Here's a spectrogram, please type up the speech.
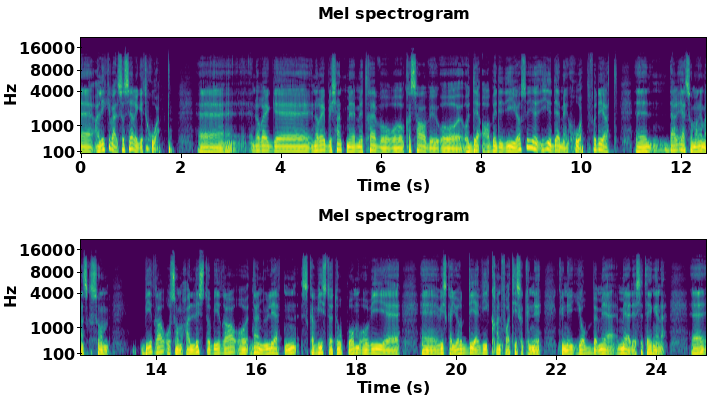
allikevel så ser jeg et håp. Eh, når, jeg, eh, når, jeg, blir kjent med, med Trevor og Kasavu og, og, det arbeidet de gjør, så gir, det meg håp. Fordi at eh, der er så mange mennesker som bidrar, og som har lyst til å bidra. Og den muligheten skal vi støtte opp om, og vi, eh, eh vi skal gjøre det vi kan for at de skal kunne, kunne jobbe med, med disse tingene. Eh,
